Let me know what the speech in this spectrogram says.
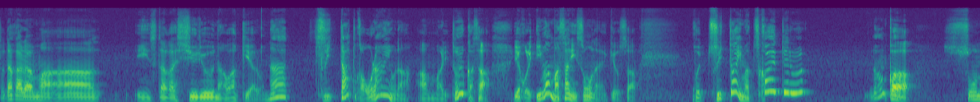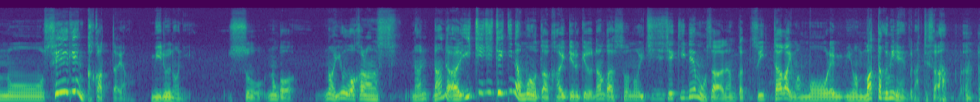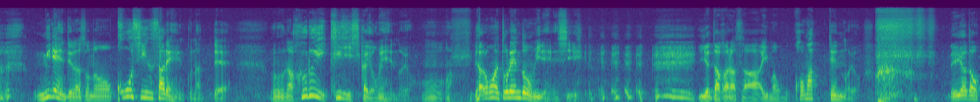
うん、だからまあインスタが主流なわけやろな。ツイッターとかおらんよなあんまり。というかさいやこれ今まさにそうなんやけどさこれツイッター今使えてる？なんかその制限かかったやん。見るのに。そうなんかなようわからんななんであれ一時的なものとは書いてるけどなんかその一時的でもさなんかツイッターが今もう俺今全く見れへんくなってさ 見れへんっていうのはその更新されへんくなってうん、な古い記事しか読めへんのよ。うん。いや、お前トレンドも見れへんし。いや、だからさ、今もう困ってんのよ。いや、だ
